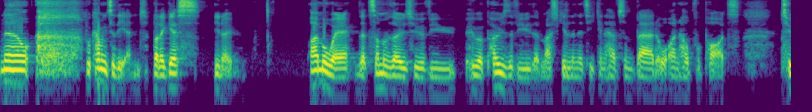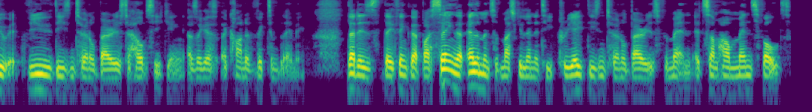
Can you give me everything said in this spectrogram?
Now, we're coming to the end, but I guess, you know, I'm aware that some of those who view who oppose the view that masculinity can have some bad or unhelpful parts to it view these internal barriers to help seeking as I guess a kind of victim blaming. That is, they think that by saying that elements of masculinity create these internal barriers for men, it's somehow men's fault.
